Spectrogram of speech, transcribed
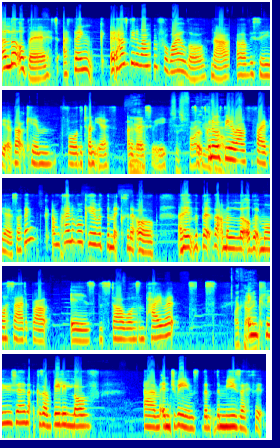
A little bit. I think it has been around for a while though. Now, obviously, that came for the twentieth anniversary. So it's five So it's going to have been around for five years. So I think I'm kind of okay with the mixing it up. I think the bit that I'm a little bit more sad about is the Star Wars and Pirates Okay. inclusion because I really love um, in Dreams the the music that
